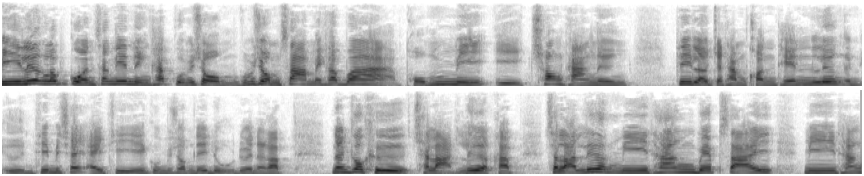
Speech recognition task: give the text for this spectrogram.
มีเรื่องรบกวนสักนิดหนึ่งครับคุณผู้ชม คุณผู้ชมทราบไหมครับว่า ผมมีอีกช่องทางหนึ่งที่เราจะทำคอนเทนต์เรื่องอื่น ๆ ที่ไม่ใช่ไอทีให้คุณผู้ชมได้ดูด้วยนะครับ นั่นก็คือฉลาดเลือกครับ ฉลาดเลือกมีทั้งเว็บไซต์ มีทั้ง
